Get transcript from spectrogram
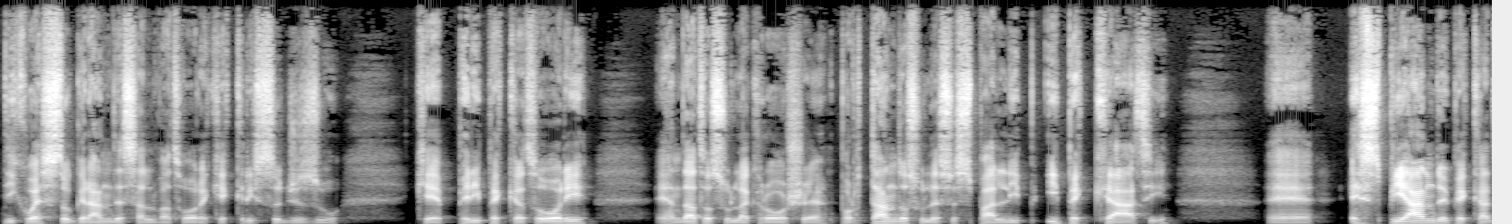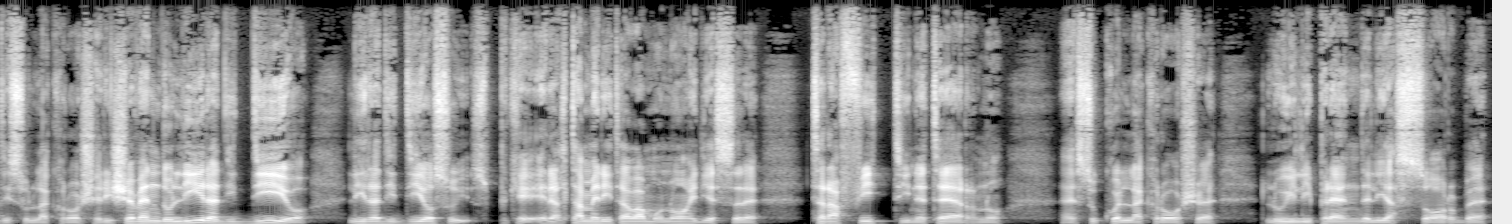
di questo grande Salvatore che è Cristo Gesù, che per i peccatori è andato sulla croce, portando sulle sue spalle i, i peccati, eh, espiando i peccati sulla croce, ricevendo l'ira di Dio, l'ira di Dio su, che in realtà meritavamo noi di essere trafitti in eterno eh, su quella croce, lui li prende, li assorbe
